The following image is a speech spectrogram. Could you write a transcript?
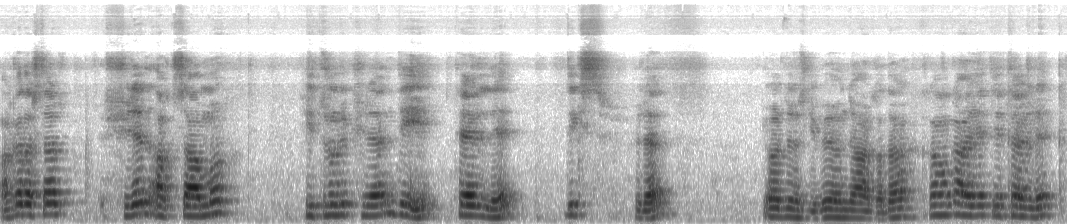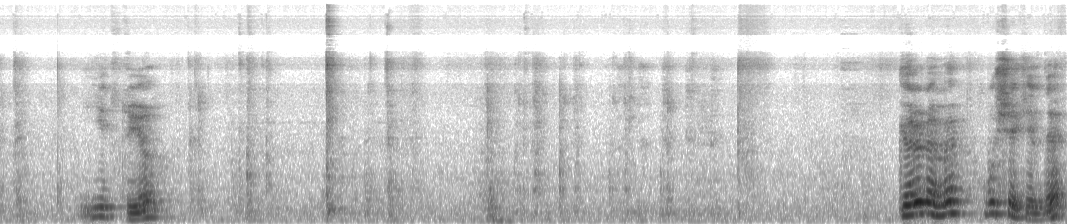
Arkadaşlar fren aksamı hidrolik fren değil. Telli Dix fren. Gördüğünüz gibi önde arkada. Ama gayet yeterli. İyi tutuyor. Görünümü bu şekilde.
